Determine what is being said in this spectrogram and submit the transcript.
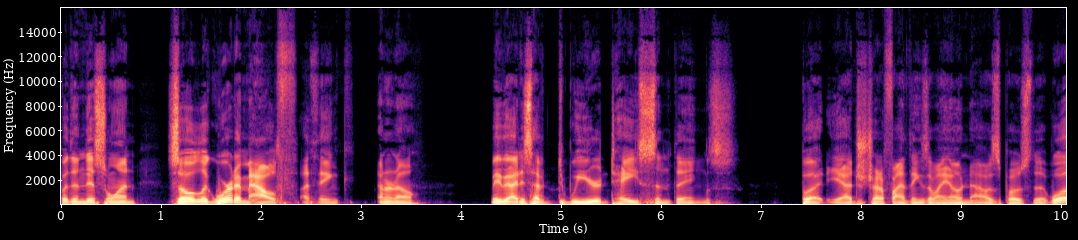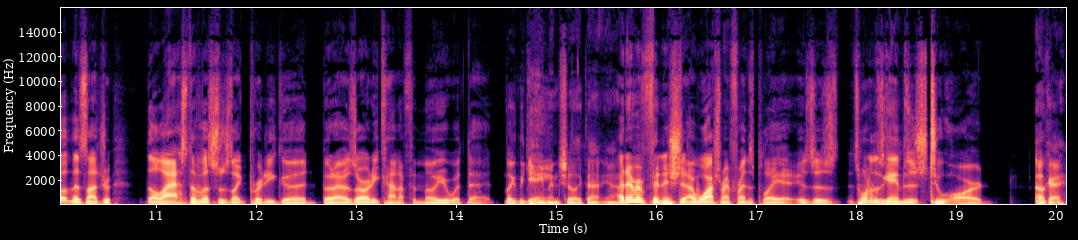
But then this one, so like word of mouth, I think I don't know. Maybe I just have weird tastes and things. But yeah, I just try to find things on my own now as opposed to well, that's not true. The Last of Us was like pretty good, but I was already kind of familiar with that. like the game, Game. and shit like that. Yeah. I never finished it. I watched my friends play it. It was just, it's one of those games that's too hard. okay.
